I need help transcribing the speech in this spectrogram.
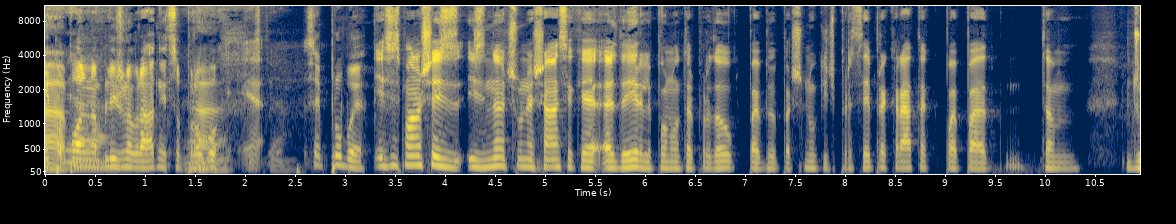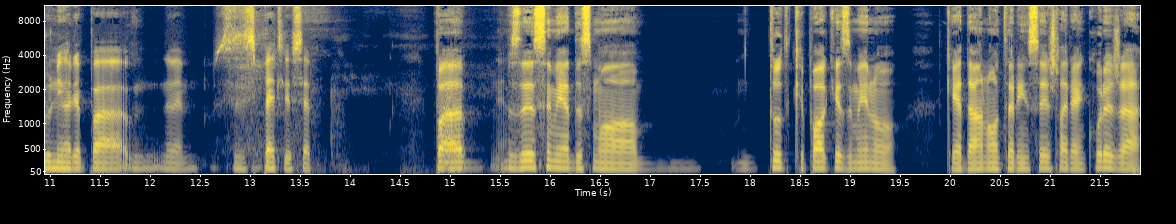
na- pa pol ja. na bližnjo vratnico probo. Ja. Ja. Vse probuje. Jaz se spomnim še iz, iz načune šanse, ki je LDR lepo noter prodal, pa je bil pač Nukič precej prekratek, pa je pa tam junior je pa, ne vem, se spetli vse. Pa, ja. Zdaj se mi je, da smo tudi, ki je zamenil, ki je dal noter in sešljarja in kureža,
